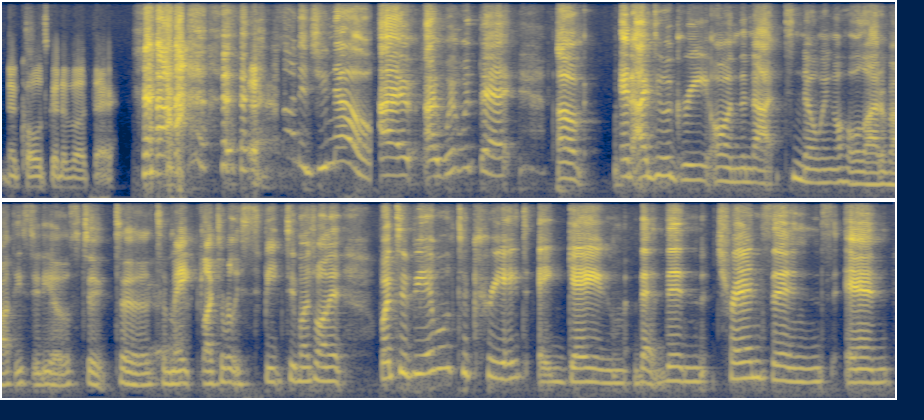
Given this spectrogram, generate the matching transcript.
Nicole's gonna vote there. How did you know? I I went with that. Um, and I do agree on the not knowing a whole lot about these studios to to to make like to really speak too much on it, but to be able to create a game that then transcends and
